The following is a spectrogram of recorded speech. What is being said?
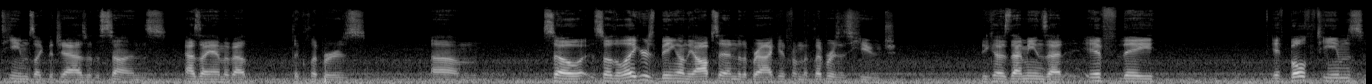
teams like the Jazz or the Suns as I am about the Clippers. Um, so so the Lakers being on the opposite end of the bracket from the Clippers is huge because that means that if they if both teams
